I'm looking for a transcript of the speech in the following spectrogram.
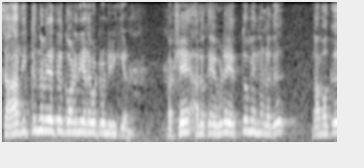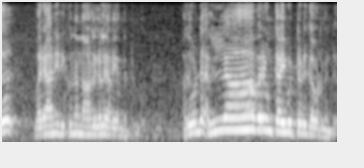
സാധിക്കുന്ന വിധത്തിൽ കോടതി ഇടപെട്ടുകൊണ്ടിരിക്കുകയാണ്. പക്ഷേ അതൊക്കെ എവിടെ എത്തും എന്നുള്ളത് നമുക്ക് വരാനിരിക്കുന്ന നാളുകളെ അറിയാൻ പറ്റുള്ളൂ. അതുകൊണ്ട് എല്ലാവരും കൈവിട്ടൊരു ഗവൺമെന്റ്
